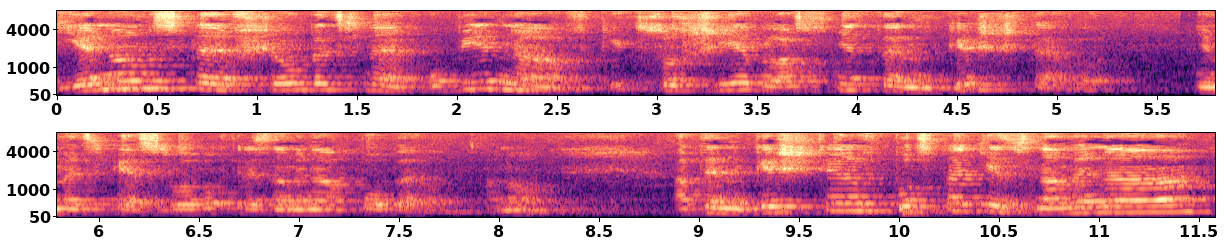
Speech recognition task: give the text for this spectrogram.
jenom z té všeobecné objednávky, což je vlastně ten Gestell, německé slovo, které znamená povel, ano, a ten Gestell v podstatě znamená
